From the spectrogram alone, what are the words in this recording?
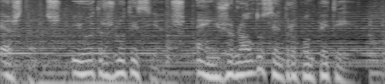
Estas e outras notícias em jornaldocentro.pt.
